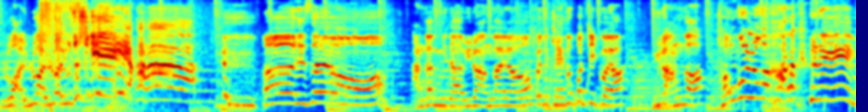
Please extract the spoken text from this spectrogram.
일로와 일로와 일로와. 요 자식이! 하하! 아 됐어요. 안 갑니다. 위로 안 가요. 그래도 계속 버틸 거야. 위로 안가. 정글로가 가라 그래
